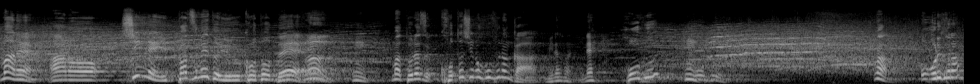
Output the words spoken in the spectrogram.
まあねあの新年一発目ということで、うん。まあとりあえず今年の抱負なんか皆さんにね。抱負？まあお俺から？うん。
